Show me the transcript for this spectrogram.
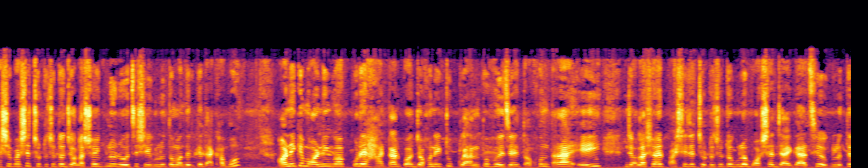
আশেপাশে ছোট ছোট জলাশয়গুলো রয়েছে সেগুলো তোমাদেরকে দেখাবো। অনেকে মর্নিং ওয়াক করে হাঁটার পর যখন একটু ক্লান্ত হয়ে যায়, তখন তারা এই জলাশয়ের পাশে যে ছোট ছোটগুলো বসার জায়গা আছে, ওগুলোতে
